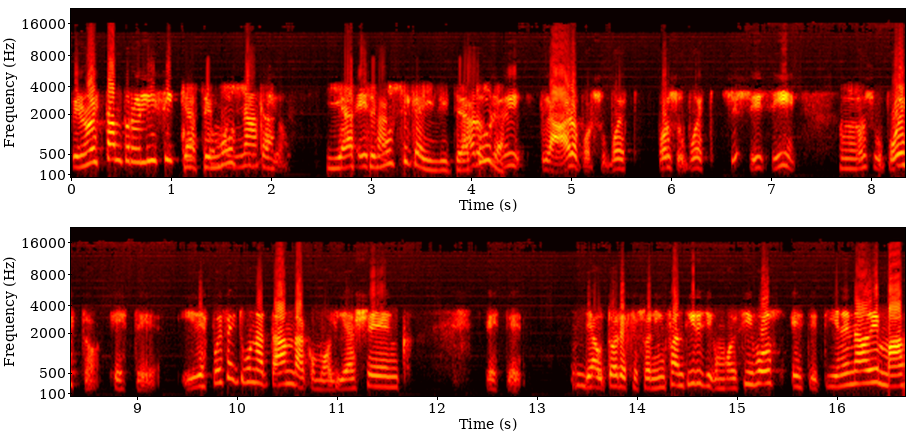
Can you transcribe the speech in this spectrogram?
pero no es tan prolífico que hace música y hace música y literatura. Claro, claro, por supuesto, por supuesto. Sí, sí, sí, ah. por supuesto. Este, y después hay una tanda como Lia Schenk, este, de autores que son infantiles y como decís vos, este, tienen además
